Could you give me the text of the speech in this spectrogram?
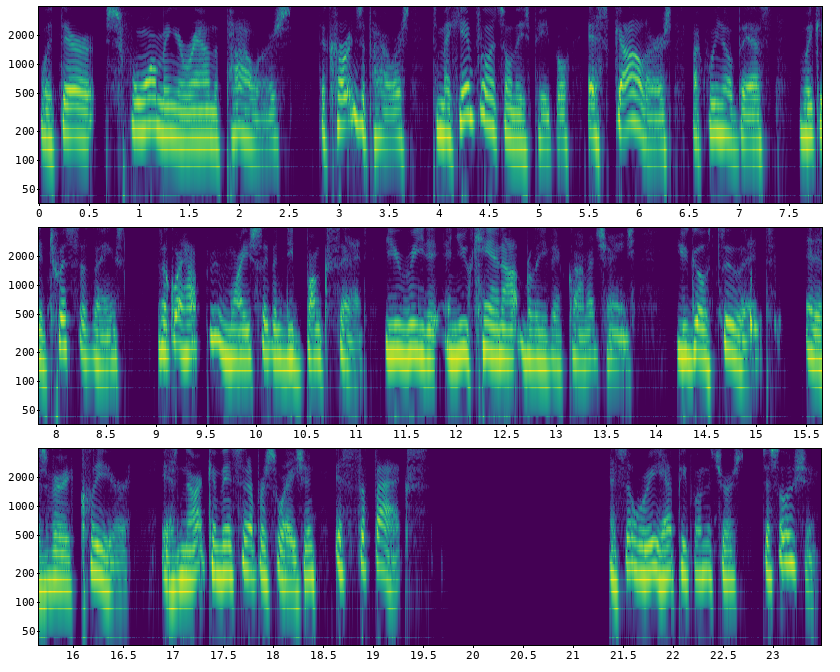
with their swarming around the powers, the curtains of powers, to make influence on these people as scholars, like we know best. We can twist the things. Look what happened while you're and debunks that. You read it and you cannot believe in climate change. You go through it and it's very clear. It's not convincing or persuasion. It's the facts. And so we have people in the church dissolution.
